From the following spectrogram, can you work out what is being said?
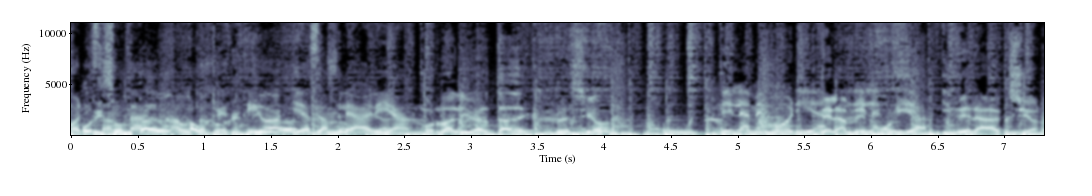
Horizontal, autogestiva y asamblearia. Por la libertad de expresión. De la memoria. De la memoria y de la acción.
